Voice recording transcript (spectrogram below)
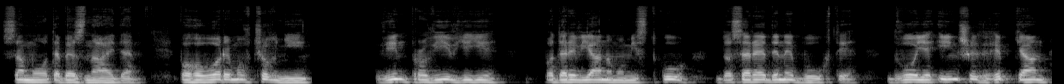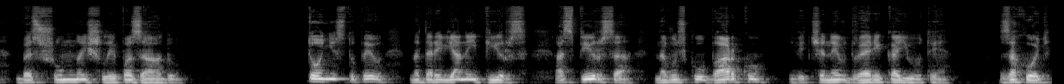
само тебе знайде. Поговоримо в човні. Він провів її по дерев'яному містку до середини бухти. Двоє інших гептян безшумно йшли позаду. Тоні ступив на дерев'яний пірс, а з пірса на вузьку барку відчинив двері каюти. Заходь,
